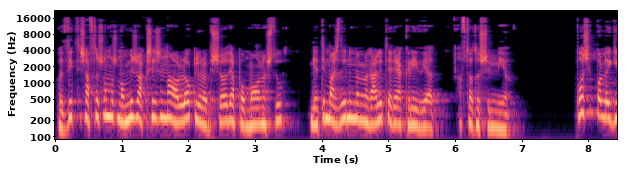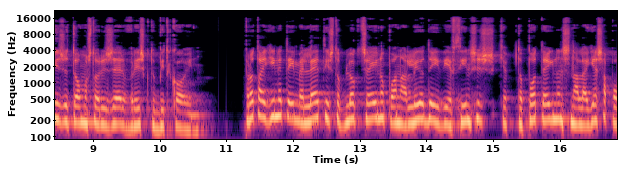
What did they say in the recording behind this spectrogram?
Ο δείκτης αυτός όμως νομίζω αξίζει ένα ολόκληρο επεισόδιο από μόνος του γιατί μας δίνει με μεγαλύτερη ακρίβεια αυτό το σημείο. Πώς υπολογίζεται όμως το reserve risk του bitcoin; Πρώτα γίνεται η μελέτη στο blockchain όπου αναλύονται οι διευθύνσεις και το πότε έγιναν συναλλαγές από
